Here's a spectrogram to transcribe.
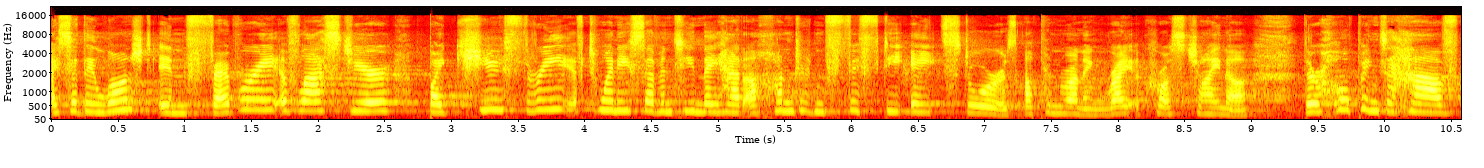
I said, they launched in February of last year. By Q3 of 2017, they had 158 stores up and running right across China. They're hoping to have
